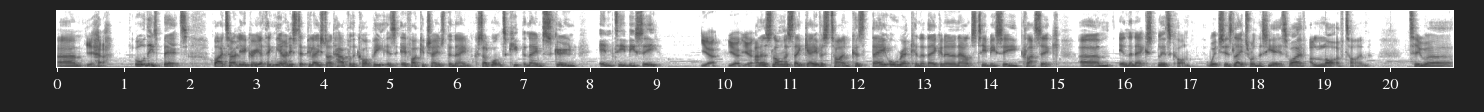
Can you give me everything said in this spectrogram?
Um, Yeah, all these bits. But I totally agree. I think the only stipulation I'd have with a copy is if I could change the name, because I'd want to keep the name Scoon in TBC. Yeah, yeah, yeah. And as long as they gave us time, because they all reckon that they're going to announce TBC Classic um, in the next BlizzCon, which is later on this year. So I have a lot of time to. Uh,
